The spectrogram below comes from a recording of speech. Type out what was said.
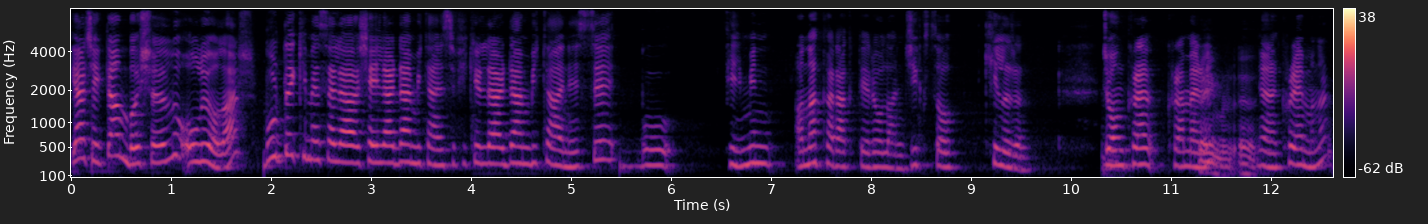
gerçekten başarılı oluyorlar. Buradaki mesela şeylerden bir tanesi, fikirlerden bir tanesi bu filmin ana karakteri olan Jigsaw Killer'ın John Kramer'ın Kramer, evet. yani Kramer'ın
